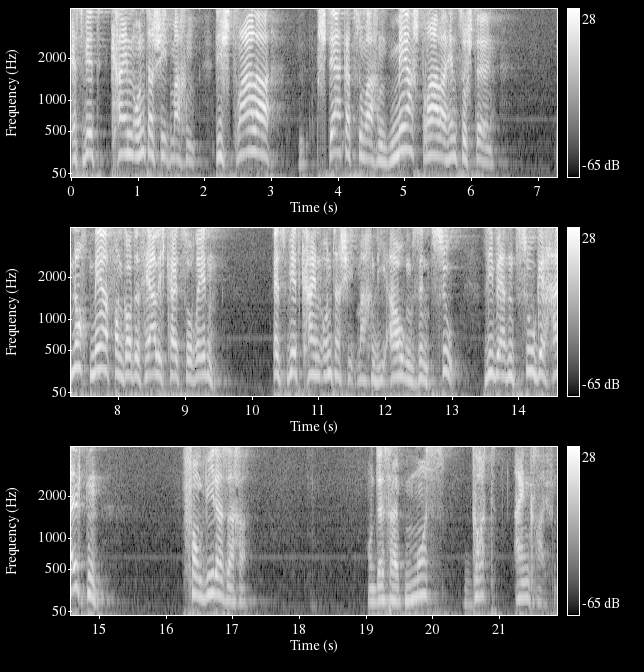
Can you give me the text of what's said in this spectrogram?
Es wird keinen Unterschied machen, die Strahler stärker zu machen, mehr Strahler hinzustellen, noch mehr von Gottes Herrlichkeit zu reden. Es wird keinen Unterschied machen, die Augen sind zu. Sie werden zugehalten vom Widersacher. Und deshalb muss Gott eingreifen.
